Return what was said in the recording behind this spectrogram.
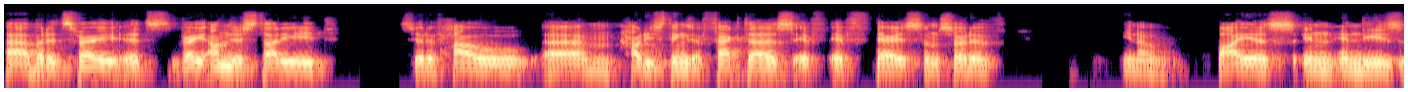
uh, but it's very it's very understudied sort of how um, how these things affect us if if there is some sort of you know bias in in these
